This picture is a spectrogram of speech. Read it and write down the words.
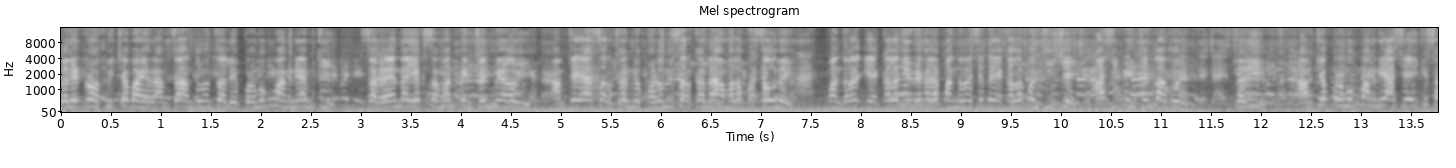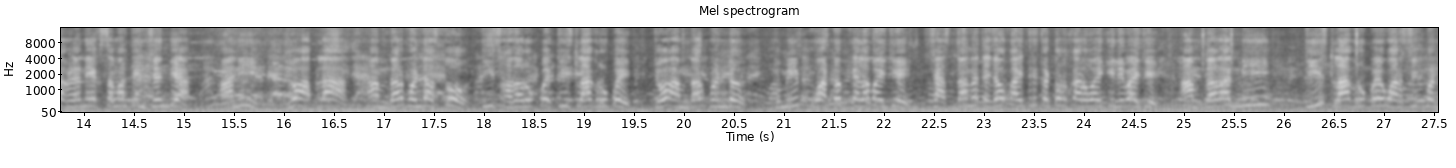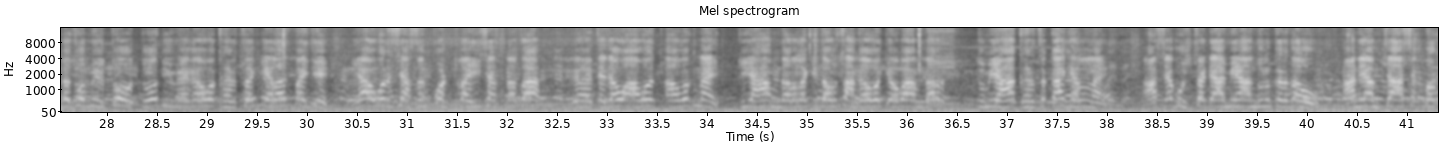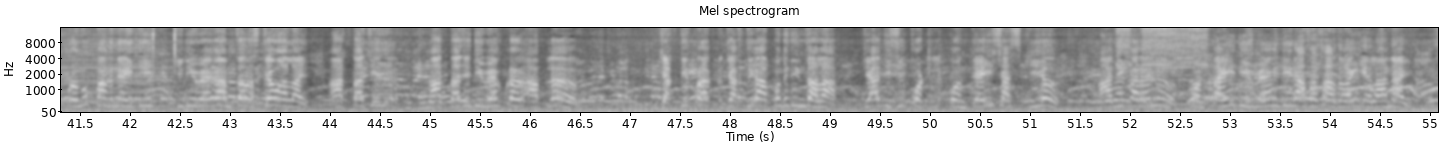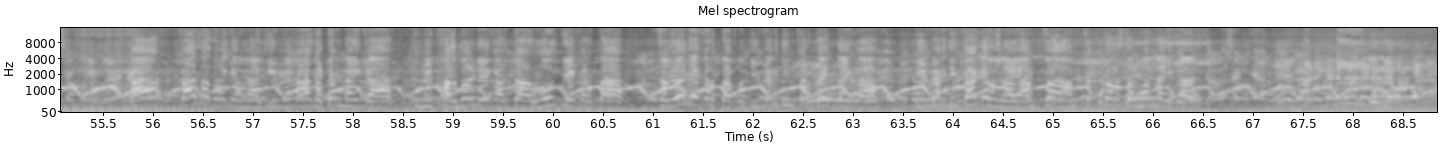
कलेक्टर ऑफिसच्या बाहेर आमचं आंदोलन चालू आहे प्रमुख मागणी आमची सगळ्यांना एक समान पेन्शन मिळावी. आमच्या या सरकारनं फडणवीस सरकारनं आम्हाला फसवलंय. पंधरा एकाला दिव्यांगाला पंधराशे तर एकाला पंचवीसशे. अशी पेन्शन लागू आहे. तरी आमच्या प्रमुख मागणी अशी आहे की सगळ्यांना एक समान पेन्शन द्या. आणि जो आपला आमदार फंड असतो तीस हजार रुपये तीस लाख रुपये तो आमदार फंड तुम्ही वाटप केला पाहिजे. शासनानं त्याच्यावर काहीतरी कठोर कारवाई केली पाहिजे. आमदारांनी तीस लाख रुपये वार्षिक फंड जो मिळतो तो दिव्यांगावर खर्च केलाच पाहिजे. यावर शासन कुठलाही शासनाचा त्याच्यावर आवक आवक नाही. की ह्या आमदाराला की जाऊन सांगावं की बाबा आमदार तुम्ही हा खर्च का केला नाही? अशा गोष्टीसाठी आम्ही आंदोलन करत आहोत. आणि आमच्या अशा प्रमुख मागणी आहे की की दिव्यांग आमचा रस्त्यावर आलाय आत्ताचे आत्ताचे दिव्यांग प्र- आपलं जागतिक जागतिक अपंग दिन झाला. त्या दिवशी कुठल्या कोणत्याही शासकीय अधिकाऱ्यानं कोणताही दिव्यांग दिन असा साजरा केला नाही. का का साजरा केला नाही? दिव्यांग हा घटक नाही का? तुम्ही फार्मर डे करता रोज डे करता सगळं डे करता पण दिव्यांग दिन करता येत नाही का? दिव्यांग दिन का केला नाही? आमचा आमचा कुणाला सन्मान नाही का? धन्यवाद.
